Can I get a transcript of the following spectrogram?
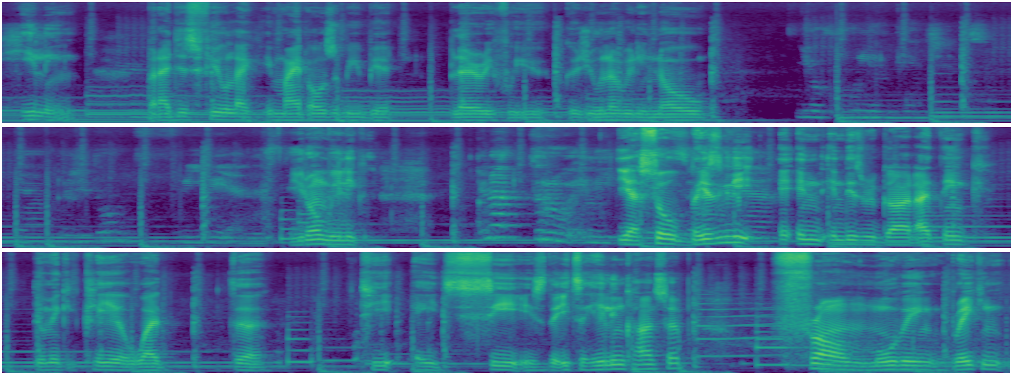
healing but i just feel like it might also be a bit blurry for you because you will not really know. Your full intentions. Yeah because you don't really understand you don't really yeah so basically in in this regard i think to make it clear what the thc is the it's a healing concept from moving breaking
